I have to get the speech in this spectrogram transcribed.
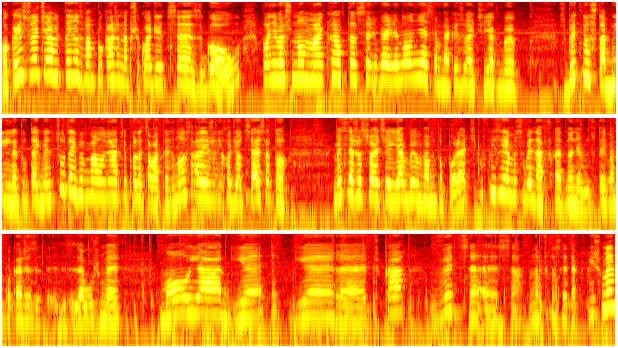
Ok, słuchajcie, a teraz wam pokażę na przykładzie CSGO, ponieważ no Minecrafta serwery no nie są takie, słuchajcie, jakby zbytnio stabilne tutaj, więc tutaj bym wam raczej polecała Ternos, ale jeżeli chodzi o CS, to myślę, że słuchajcie, ja bym wam to polecił. Wpisujemy sobie na przykład, no nie wiem, tutaj wam pokażę, załóżmy moja G giereczka w CS-a. Na przykład sobie tak wpiszmy.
